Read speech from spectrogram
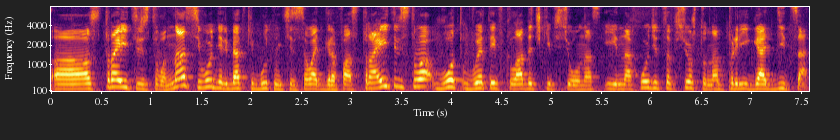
э, строительства. Нас сегодня, ребятки, будет интересовать графа строительства. Вот в этой вкладочке все у нас и находится все, что нам пригодится.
